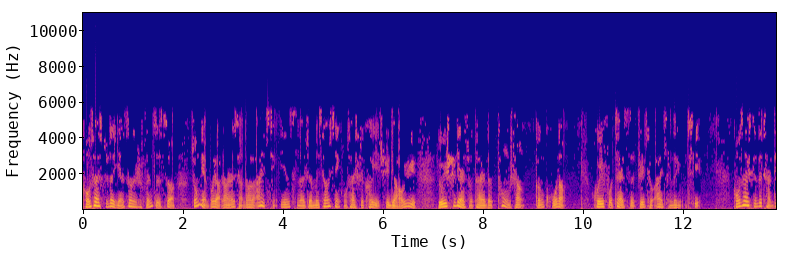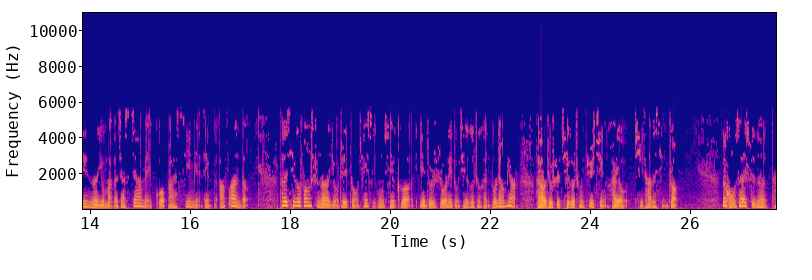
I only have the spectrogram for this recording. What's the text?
孔塞石的颜色呢是粉紫色，总免不了让人想到了爱情，因此呢，人们相信孔塞石可以去疗愈由于失恋所带来的痛伤跟苦恼，恢复再次追求爱情的勇气。孔塞石的产地呢有马达加斯加、美国、巴西、缅甸跟阿富汗等。它的切割方式呢有这种千禧工切割，也就是说那种切割成很多亮面，还有就是切割成矩形，还有其他的形状。那孔塞石呢？它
